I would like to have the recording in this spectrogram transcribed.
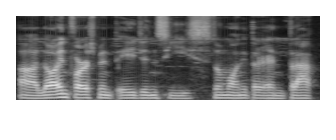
uh, law enforcement agencies to monitor and track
